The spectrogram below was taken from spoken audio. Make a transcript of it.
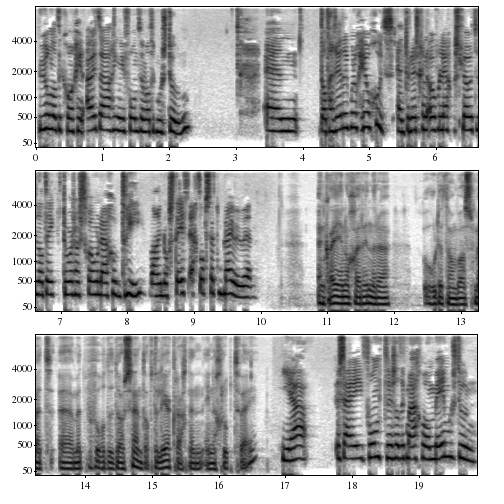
Puur omdat ik gewoon geen uitdaging meer vond in wat ik moest doen. En dat herinner ik me nog heel goed. En toen is er in overleg besloten dat ik door zou stromen naar groep 3. Waar ik nog steeds echt ontzettend blij mee ben. En kan je je nog herinneren hoe dat dan was met, uh, met bijvoorbeeld de docent of de leerkracht in, in de groep 2? Ja, zij vond dus dat ik maar gewoon mee moest doen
